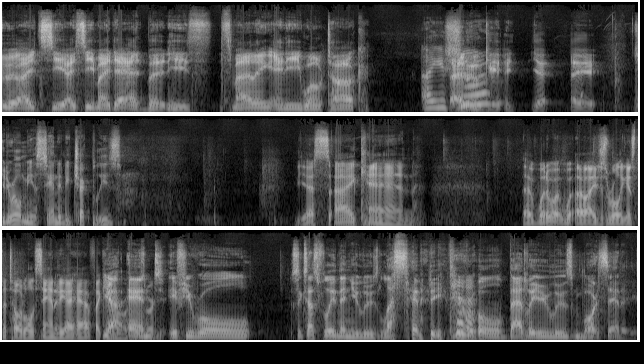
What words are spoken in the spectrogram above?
I see. I see my dad, but he's smiling and he won't talk. Are you sure? I don't get. Yeah. I, Can you roll me a sanity check, please? Yes, I can. Uh, what do I? What, oh, I just roll against the total of sanity I have. I can't Yeah, remember. what and these were. if you roll successfully, then you lose less sanity. If you roll badly, you lose more sanity.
